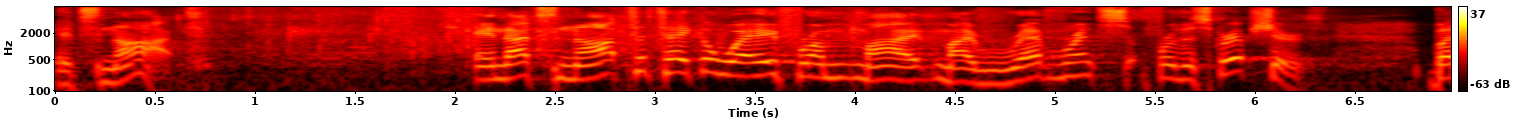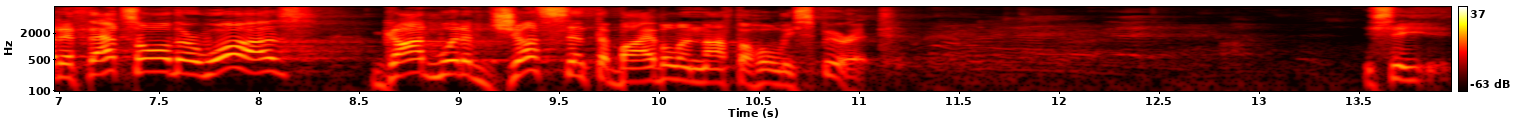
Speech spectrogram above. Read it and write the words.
It's not. And that's not to take away from my, my reverence for the scriptures. But if that's all there was, God would have just sent the Bible and not the Holy Spirit. You see,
